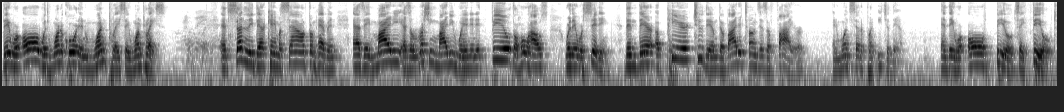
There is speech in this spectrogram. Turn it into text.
they were all with one accord in one place, say one place. one place. And suddenly there came a sound from heaven as a mighty, as a rushing mighty wind, and it filled the whole house where they were sitting. Then there appeared to them divided tongues as of fire, and one set upon each of them. And they were all filled, say filled.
